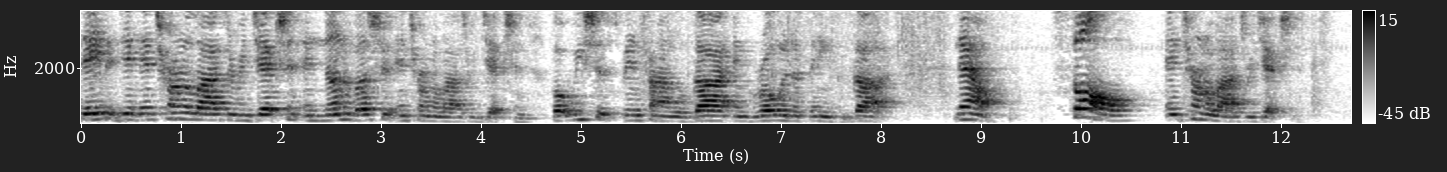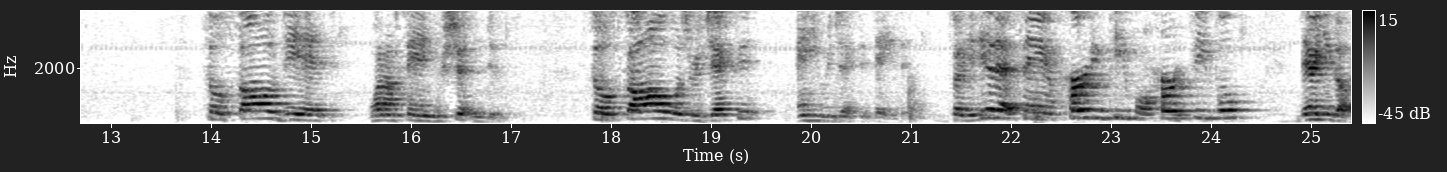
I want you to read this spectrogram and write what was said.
David didn't internalize the rejection and none of us should internalize rejection. But we should spend time with God and grow in the things of God. Now, Saul internalized rejection. So Saul did what I'm saying you shouldn't do. So Saul was rejected and he rejected David. So you hear that saying, hurting people hurt people. There you go.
